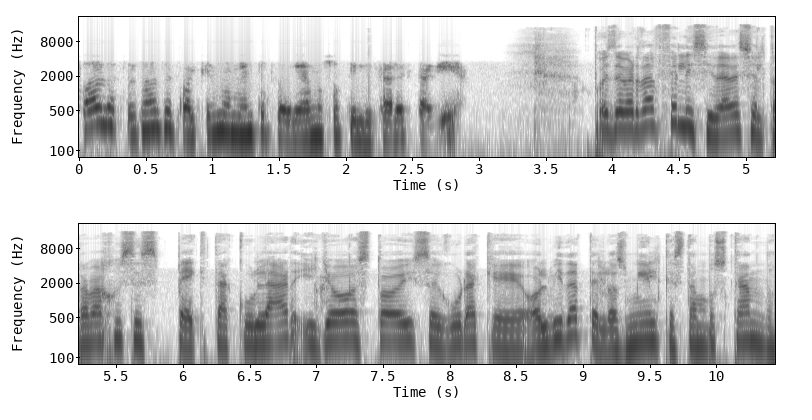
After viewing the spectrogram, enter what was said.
todas las personas en cualquier momento podríamos utilizar esta guía. Pues de verdad felicidades, el trabajo es espectacular y yo estoy segura que olvídate los mil que están buscando,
